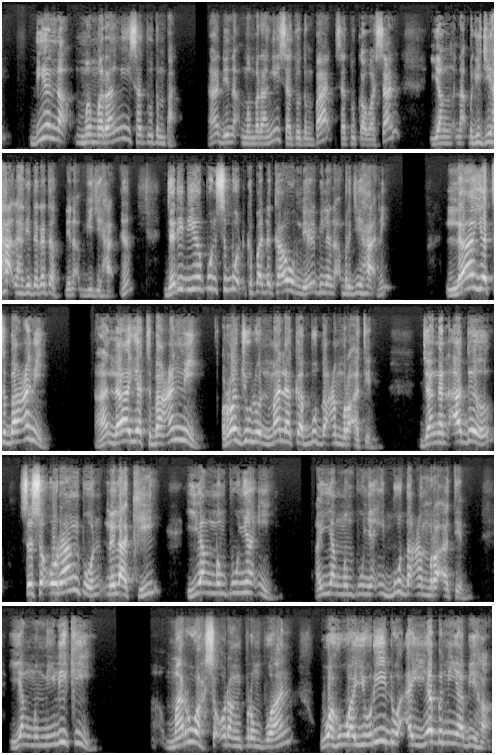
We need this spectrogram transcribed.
dia nak memerangi satu tempat. Ha, dia nak memerangi satu tempat, satu kawasan yang nak pergi jihad lah kita kata dia nak pergi jihad ya jadi dia pun sebut kepada kaum dia bila nak berjihad ni la yatba'ani. Ha, la yatba'anni rajulun malaka bud'a imra'atin. Jangan ada seseorang pun lelaki yang mempunyai yang mempunyai bud'a imra'atin yang memiliki maruah seorang perempuan wa huwa yuridu ayyabniya biha.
